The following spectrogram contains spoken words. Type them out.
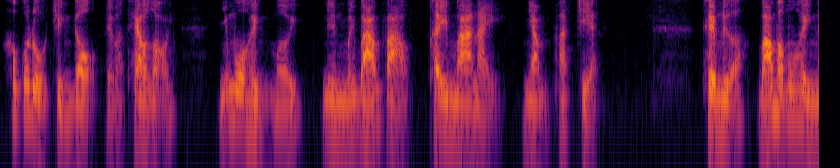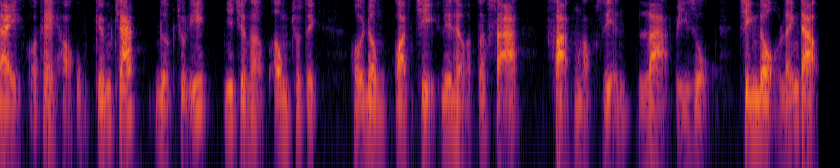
không có đủ trình độ để mà theo dõi những mô hình mới nên mới bám vào thây ma này nhằm phát triển. Thêm nữa, bám vào mô hình này có thể họ cũng kiếm trác được chút ít như trường hợp ông Chủ tịch Hội đồng Quản trị Liên hợp Hợp tác xã Phạm Ngọc Diễn là ví dụ. Trình độ lãnh đạo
